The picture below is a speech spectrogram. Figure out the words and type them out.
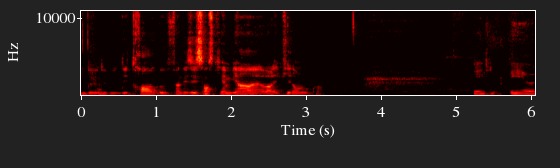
de- de- des trembles, enfin des essences qui aiment bien avoir les pieds dans l'eau. quoi. Et, et, euh,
